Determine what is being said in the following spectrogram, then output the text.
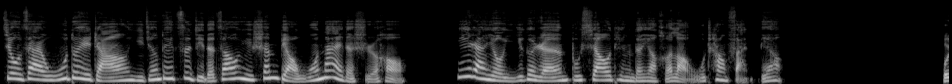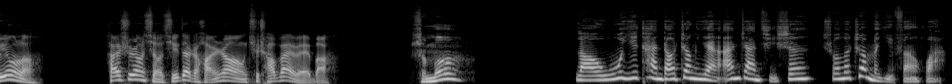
就在吴队长已经对自己的遭遇深表无奈的时候，依然有一个人不消停的要和老吴唱反调。不用了，还是让小齐带着韩让去查外围吧。什么？老吴一看到郑燕安站起身说了这么一番话，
